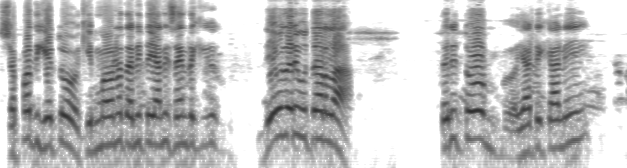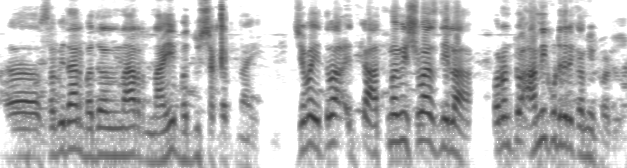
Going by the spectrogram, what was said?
शपथ घेतो किंवा त्यांनी ते यांनी सांगितलं की देव जरी उतरला तरी तो या ठिकाणी संविधान बदलणार नाही बदलू शकत नाही. जेव्हा इतका इतका आत्मविश्वास दिला परंतु आम्ही कुठेतरी कमी पडलो.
